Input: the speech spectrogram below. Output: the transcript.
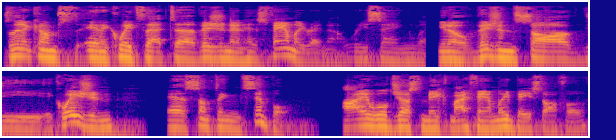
So then it comes and equates that Vision and his family right now, where he's saying, like, you know, Vision saw the equation as something simple. I will just make my family based off of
